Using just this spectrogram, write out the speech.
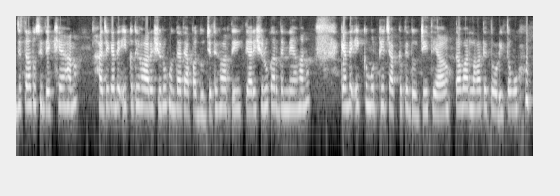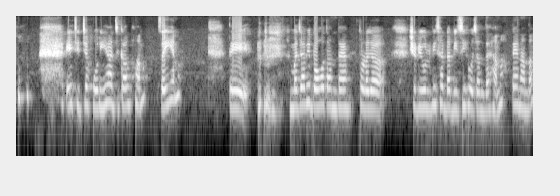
ਜਿਸ ਤਰ੍ਹਾਂ ਤੁਸੀਂ ਦੇਖਿਆ ਹਨਾ, ਹਜੇ ਕਹਿੰਦੇ ਇੱਕ ਤਿਉਹਾਰ ਸ਼ੁਰੂ ਹੁੰਦਾ ਤੇ ਆਪਾਂ ਦੂਜੇ ਤਿਉਹਾਰ ਦੀ ਤਿਆਰੀ ਸ਼ੁਰੂ ਕਰ ਦਿੰਨੇ ਆ ਹਨਾ। ਕਹਿੰਦੇ ਇੱਕ ਮੁੱਠੀ ਚੱਕ ਤੇ ਦੂਜੀ ਤਿਆਰ, ਤਵਾ ਲਾ ਤੇ ਤੋੜੀ ਤੋਂ ਇਹ ਚੀਜ਼ਾਂ ਹੋ ਰਹੀਆਂ ਅੱਜ ਕੱਲ ਹਨ? ਸਹੀ ਹੈ ਨਾ? ਤੇ ਮਜ਼ਾ ਵੀ ਬਹੁਤ ਆਉਂਦਾ ਹੈ। ਥੋੜਾ ਜਿਹਾ ਸ਼ਡਿਊਲ ਵੀ ਸਾਡਾ ਬਿਜ਼ੀ ਹੋ ਜਾਂਦਾ ਹੈ ਨਾ ਭੈਣਾਂ ਦਾ?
